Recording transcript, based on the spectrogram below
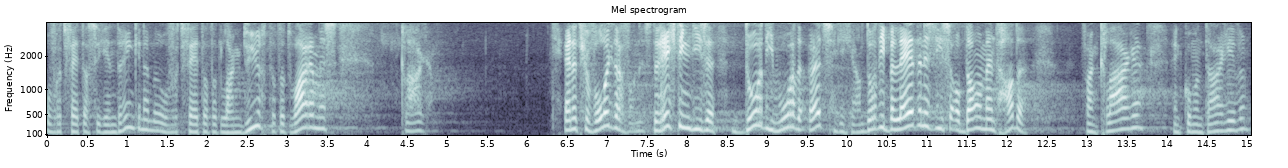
over het feit dat ze geen drinken hebben, over het feit dat het lang duurt, dat het warm is. Klagen. En het gevolg daarvan is de richting die ze door die woorden uit zijn gegaan, door die beleidenis die ze op dat moment hadden, van klagen en commentaar geven,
